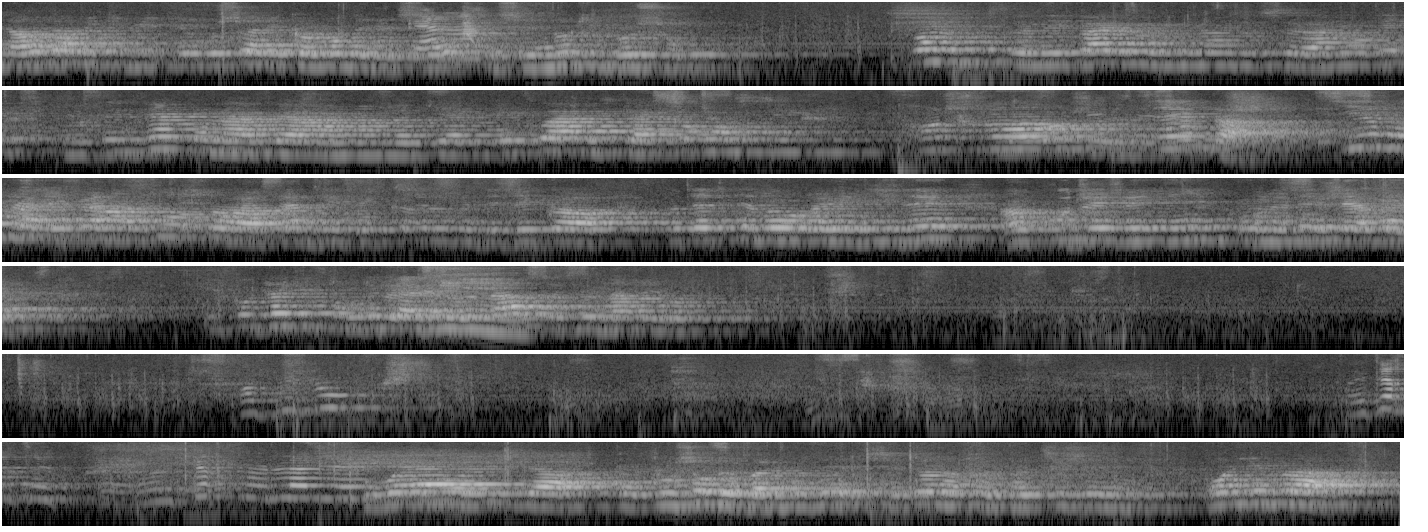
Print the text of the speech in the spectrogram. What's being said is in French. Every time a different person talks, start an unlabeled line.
scénario avec lui. Il reçoit les commandes et les sièges et c'est nous qui bossons.
Bon, ce n'est pas le moment de se lamenter. On sait bien qu'on a affaire à un Pierre. Et toi, jusqu'à commencer
Franchement, je ne sais pas. Si on allait faire un tour sur la salle des et des décors, peut-être qu'elle m'aurait une idée, un coup de génie, on ne sait jamais. Il faut bien qu'il tourne de quelque part ce scénario. Ouais, il y a toujours de bonnes idées. C'est toi notre petit génie. On y va.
